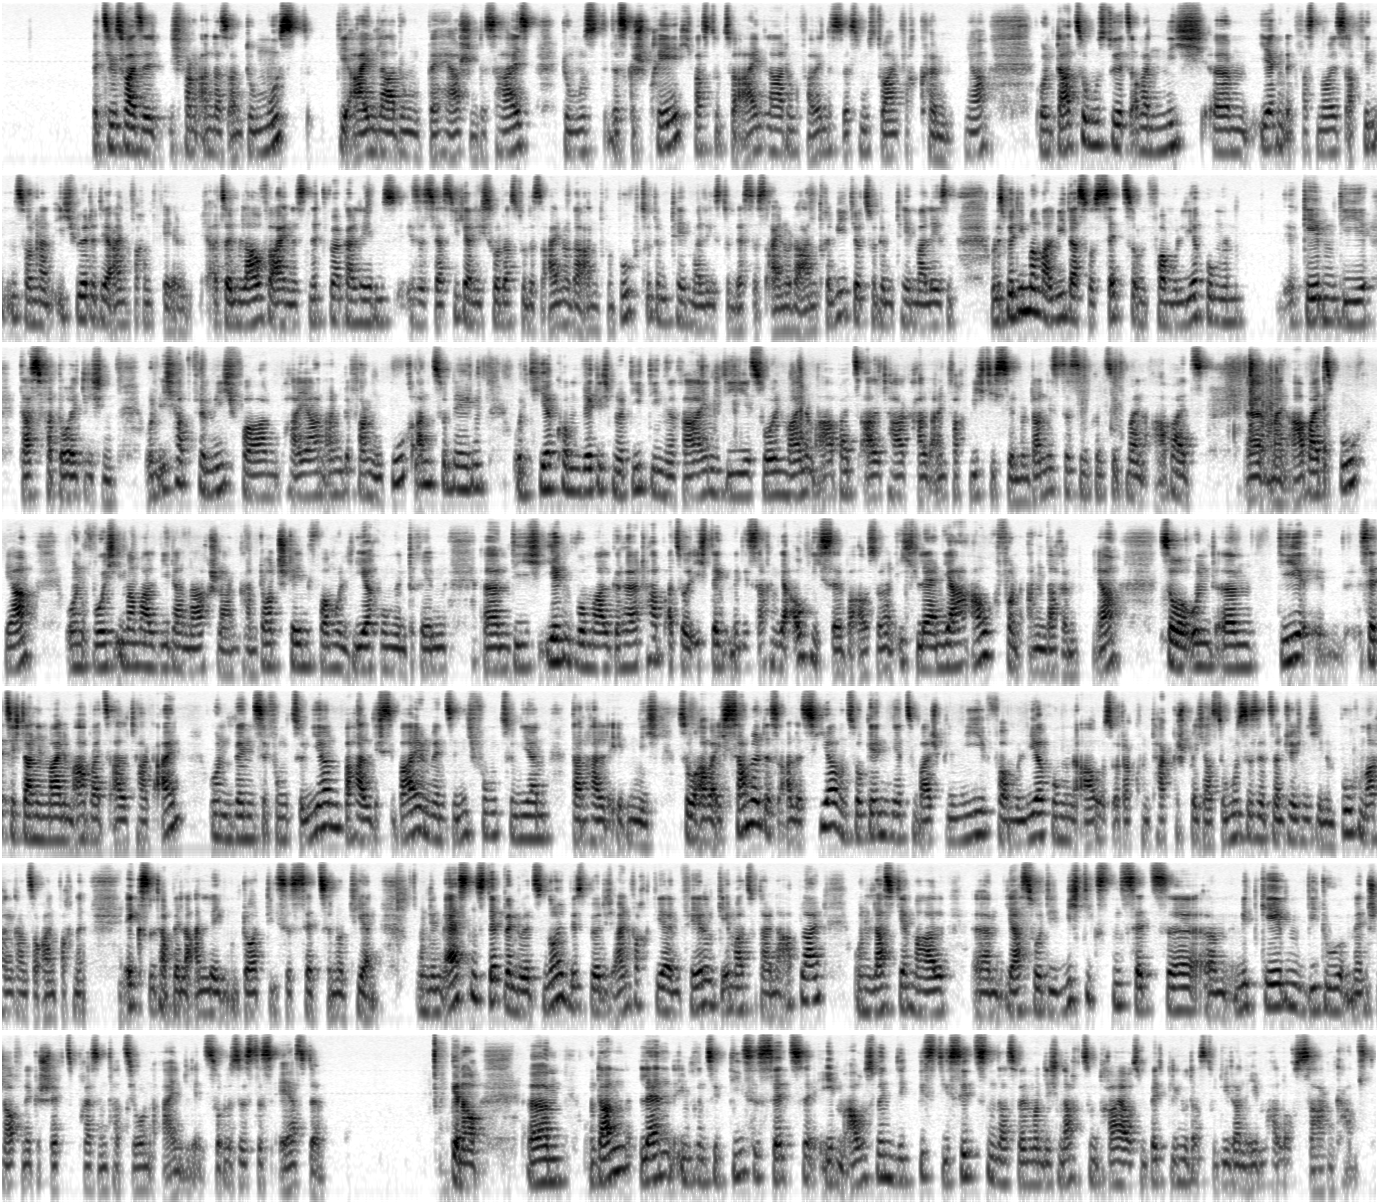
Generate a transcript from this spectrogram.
beziehungsweise ich fange anders an, du musst die Einladung beherrschen. Das heißt, du musst das Gespräch, was du zur Einladung verwendest, das musst du einfach können. Ja? Und dazu musst du jetzt aber nicht ähm, irgendetwas Neues erfinden, sondern ich würde dir einfach empfehlen. Also im Laufe eines Networker-Lebens ist es ja sicherlich so, dass du das ein oder andere Buch zu dem Thema liest, du wirst das ein oder andere Video zu dem Thema lesen und es wird immer mal wieder so Sätze und Formulierungen geben, die das verdeutlichen. Und ich habe für mich vor ein paar Jahren angefangen, ein Buch anzulegen und hier kommen wirklich nur die Dinge rein, die so in meinem Arbeitsalltag halt einfach wichtig sind. Und dann ist das im Prinzip mein, Arbeits, äh, mein Arbeitsbuch, ja, und wo ich immer mal wieder nachschlagen kann. Dort stehen Formulierungen drin, ähm, die ich irgendwo mal gehört habe. Also ich denke mir die Sachen ja auch nicht selber aus, sondern ich lerne ja auch von anderen, ja. So, und ähm, die setze ich dann in meinem Arbeitsalltag ein und wenn sie funktionieren, behalte ich sie bei und wenn sie nicht funktionieren, dann halt eben nicht. So, aber ich sammle das alles hier und so gehen mir zum Beispiel nie Formulierungen aus oder Kontaktgespräche aus. Du musst es jetzt natürlich nicht in einem Buch machen, kannst auch einfach eine Excel-Tabelle anlegen und dort diese Sätze notieren. Und im ersten Step, wenn du jetzt neu bist, würde ich einfach dir empfehlen, geh mal zu deiner Ablein und lass dir mal ähm, ja so die wichtigsten Sätze ähm, mitgeben, wie du Menschen auf eine Geschäftspräsentation einlädst. So, das ist das Erste. Genau. Ähm, und dann lernen im Prinzip diese Sätze eben auswendig, bis die sitzen, dass wenn man dich nachts um drei aus dem Bett klingelt, dass du die dann eben halt auch sagen kannst.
